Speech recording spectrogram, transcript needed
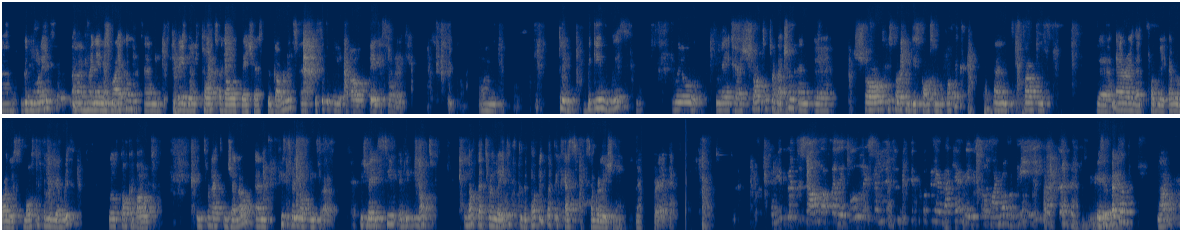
Um, good morning. Uh, my name is Michael, and today we'll talk about DHIS2 governance and specifically about data sovereignty. Um, to begin with, we'll make a short introduction and a short historical discourse on the topic, and start with the era that probably everyone is mostly familiar with. We'll talk about internet in general and history of internet, which may seem a bit not not that related to the topic, but it has some relation. Can you put the sound up a little? It's a little bit difficult to hear back here. Maybe it's not my problem. me, Is it better now?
